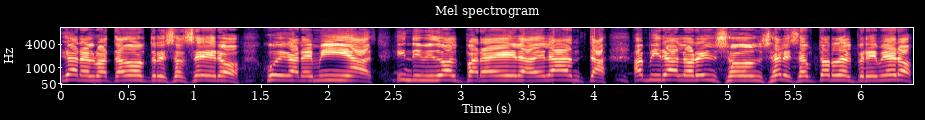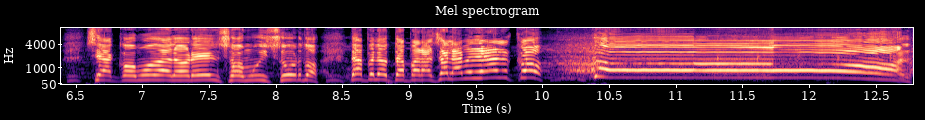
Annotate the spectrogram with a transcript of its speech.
Gana el matador 3 a 0. Juega Nemías. Individual para él. Adelanta. A mirar Lorenzo González, autor del primero. Se acomoda Lorenzo, muy zurdo. La pelota para allá. La ve. ¡Gol!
